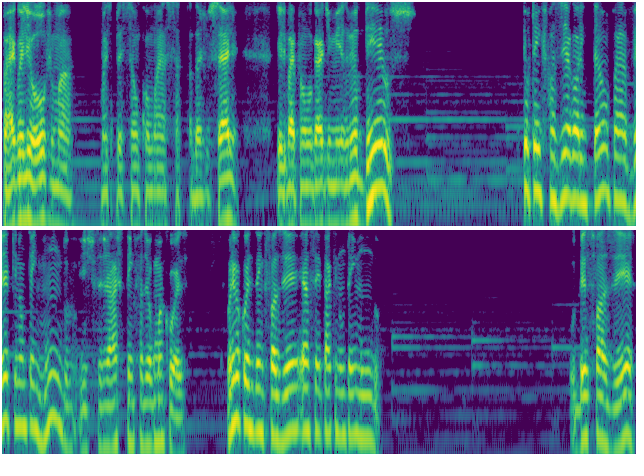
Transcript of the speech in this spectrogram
O ego, ele ouve uma, uma expressão como essa, a da Juscelia, e ele vai para um lugar de medo. Meu Deus! O que eu tenho que fazer agora então para ver que não tem mundo? E você já acha que tem que fazer alguma coisa. A única coisa que tem que fazer é aceitar que não tem mundo. O desfazer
